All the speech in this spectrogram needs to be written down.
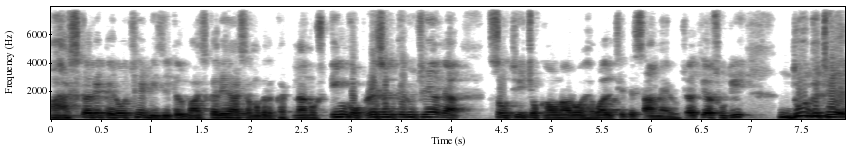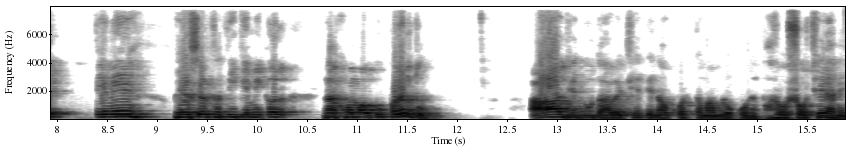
ભાસ્કરે કર્યો છે ડિજિટલ ભાસ્કરે આ સમગ્ર ઘટનાનું સ્ટિંગ ઓપરેશન કર્યું છે અને સૌથી ચોંકાવનારો અહેવાલ છે તે સામે આવ્યો છે. અત્યાર સુધી દૂધ છે તેને ભેળસેળ થતી કેમિકલ નાખવામાં આવતું, પરંતુ આ જે દૂધ આવે છે તેના ઉપર તમામ લોકોને ભરોસો છે અને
